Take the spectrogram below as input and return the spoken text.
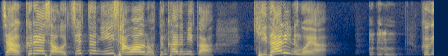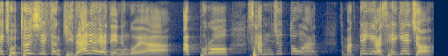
자, 그래서 어쨌든 이 상황은 어떤 카드입니까? 기다리는 거야. 그게 좋든 싫든 기다려야 되는 거야. 앞으로 3주 동안. 막대기가 3개죠.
